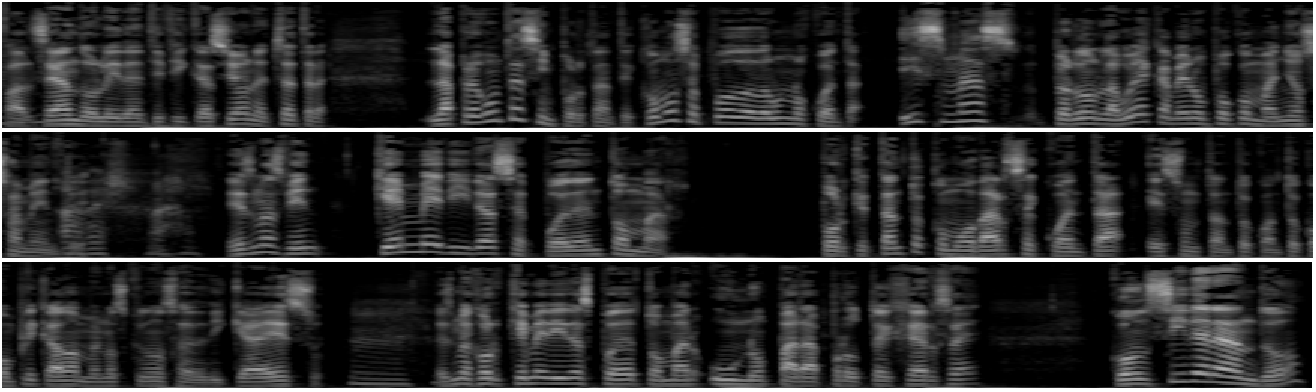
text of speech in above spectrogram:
falseando la identificación, etcétera. La pregunta es importante, ¿cómo se puede dar uno cuenta? Es más, perdón, la voy a cambiar un poco mañosamente. Es más bien, ¿qué medidas se pueden tomar? Porque tanto como darse cuenta es un tanto cuanto complicado a menos que uno se dedique a eso. Es mejor, ¿qué medidas puede tomar uno para protegerse considerando,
